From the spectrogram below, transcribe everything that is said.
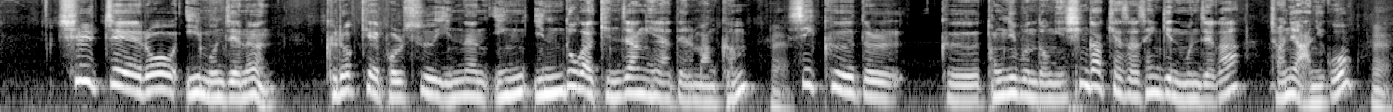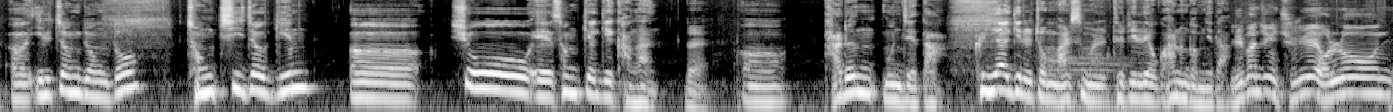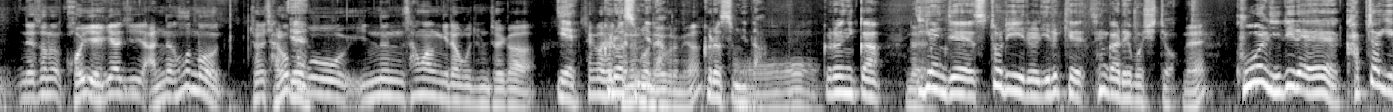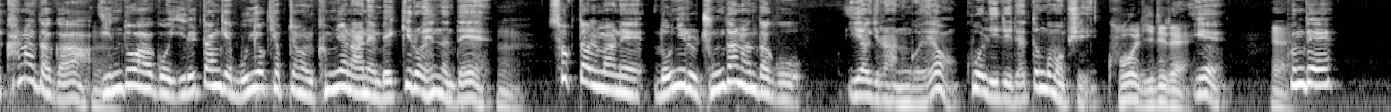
실제로 이 문제는 그렇게 볼 수 있는 인, 인도가 긴장해야 될 만큼 네. 시크들 그 독립운동이 심각해서 생긴 문제가 전혀 아니고 네. 어, 일정 정도 정치적인 어, 쇼의 성격이 강한 네. 어, 다른 문제다. 그 이야기를 좀 말씀을 드리려고 하는 겁니다. 일반적인 주류의 언론에서는 거의 얘기하지 않는 혹은 뭐 전혀 잘못 예. 보고 있는 상황이라고 좀 저희가 예, 생각해도 그렇습니다. 되는 거네요, 그러면. 그렇습니다. 오. 그러니까 네. 이게 이제 스토리를 이렇게 생각을 해보시죠. 네. 9월 1일에 갑자기 카나다가 음. 인도하고 1단계 무역 협정을 금년 안에 맺기로 했는데 음. 석달 만에 논의를 중단한다고 이야기를 하는 거예요. 9월 1일에 뜬금없이. 9월 1일에. 예. 예. 근데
